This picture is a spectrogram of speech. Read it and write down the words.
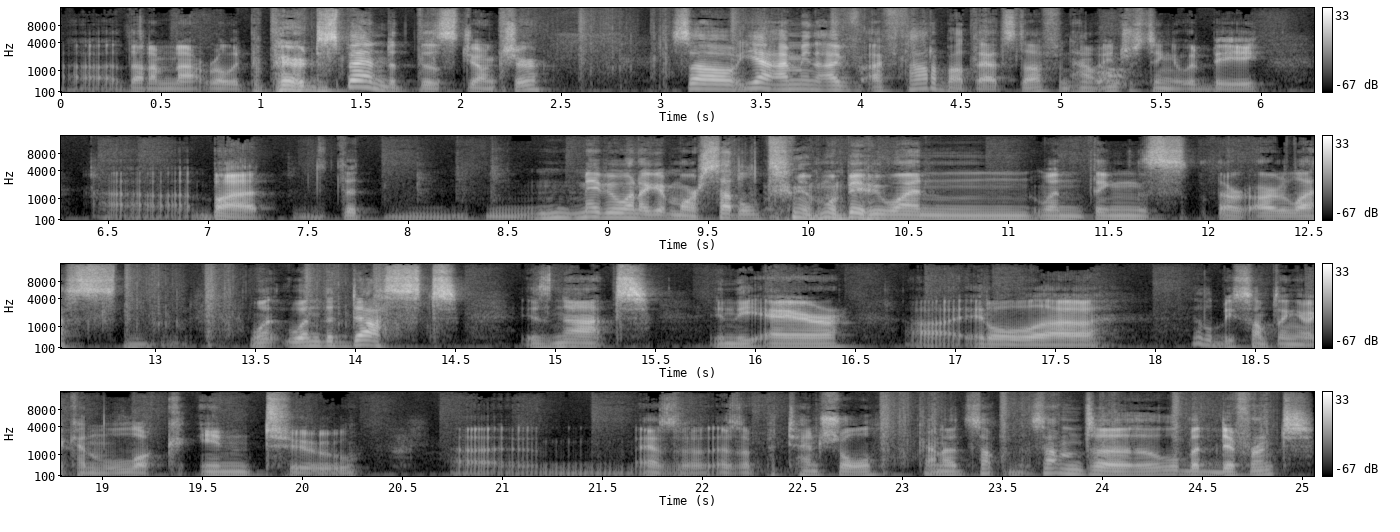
uh, that I'm not really prepared to spend at this juncture. So yeah, I mean, I've I've thought about that stuff and how interesting it would be, uh, but the, maybe when I get more settled, maybe when when things are, are less, when, when the dust is not in the air, uh, it'll uh, it'll be something I can look into um, as a as a potential kind of something something to, a little bit different.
